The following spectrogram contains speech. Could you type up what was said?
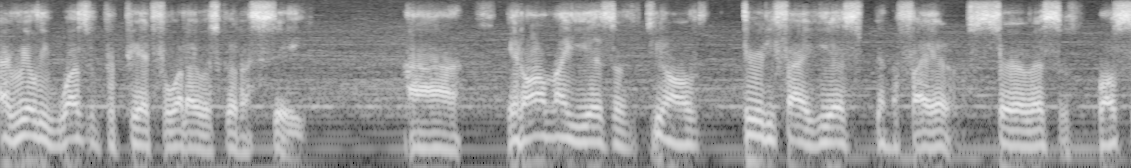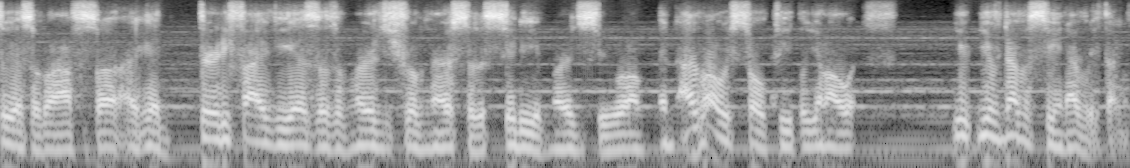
I really wasn't prepared for what I was going to see. Uh, in all my years of, you know, 35 years in the fire service, mostly as an officer, I had 35 years as an emergency room nurse at a city emergency room. And I've always told people, you know, you, you've never seen everything.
